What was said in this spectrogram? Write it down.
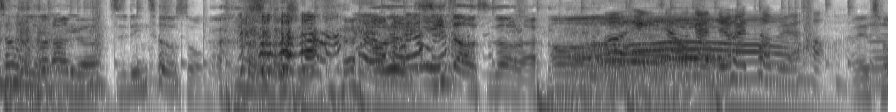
厕所唱歌，指定厕所嘛，洗澡的时候了。哦，印象我感觉会特别好。没错。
